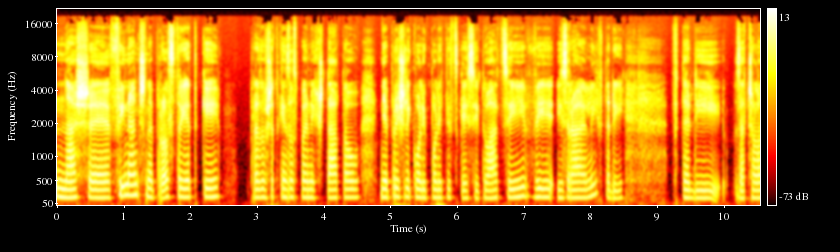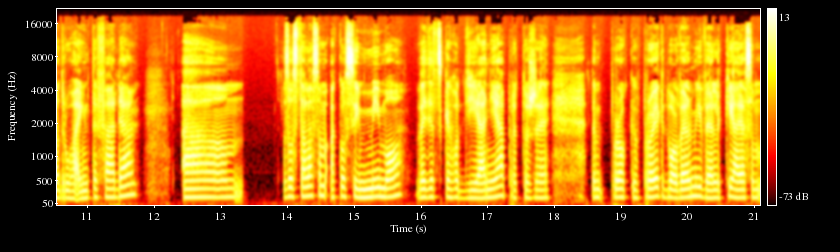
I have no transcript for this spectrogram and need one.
naše finančné prostriedky predovšetkým zo Spojených štátov neprišli kvôli politickej situácii v Izraeli. Vtedy, vtedy začala druhá intefáda. A zostala som ako si mimo vedeckého diania, pretože ten pro, projekt bol veľmi veľký a ja som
